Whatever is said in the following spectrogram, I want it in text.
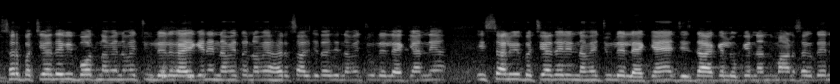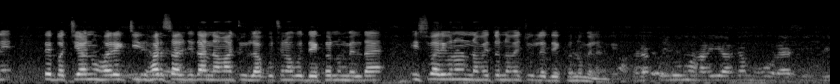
ਸਰ ਬੱਚਿਆਂ ਦੇ ਵੀ ਬਹੁਤ ਨਵੇਂ-ਨਵੇਂ ਝੂਲੇ ਲਗਾਏ ਗਏ ਨੇ ਨਵੇਂ ਤੋਂ ਨਵੇਂ ਹਰ ਸਾਲ ਜਿੱਦਾਂ ਅਸੀਂ ਨਵੇਂ ਝੂਲੇ ਲੈ ਕੇ ਆਉਂਦੇ ਆ ਇਸ ਸਾਲ ਵੀ ਬੱਚਿਆਂ ਦੇ ਲਈ ਨਵੇਂ ਝੂਲੇ ਲੈ ਕੇ ਆਏ ਆ ਜਿਸ ਦਾ ਆ ਕੇ ਲੋਕੀ ਆਨੰਦ ਮਾਣ ਸਕਦੇ ਨੇ। ਤੇ ਬੱਚਿਆਂ ਨੂੰ ਹਰ ਇੱਕ ਚੀਜ਼ ਹਰ ਸਾਲ ਜਿੱਦਾਂ ਨਵਾਂ ਝੂਲਾ ਕੁਛ ਨਾ ਕੁਛ ਦੇਖਣ ਨੂੰ ਮਿਲਦਾ ਹੈ ਇਸ ਵਾਰੀ ਉਹਨਾਂ ਨੂੰ ਨਵੇਂ ਤੋਂ ਨਵੇਂ ਝੂਲੇ ਦੇਖਣ ਨੂੰ ਮਿਲਣਗੇ। ਜਿਹੜਾ ਕੁੱਲੂ ਮਹਾਲੀ ਵਰਗਾ ਮਾਹੌਲ ਹੈ ਸੀ ਤੁਸੀਂ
